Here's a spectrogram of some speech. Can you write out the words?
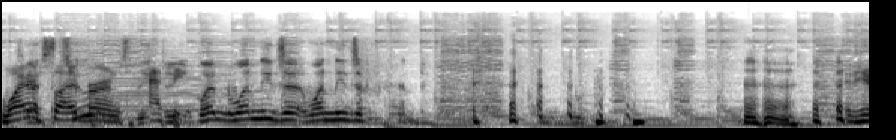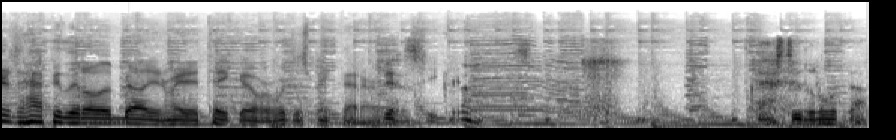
Why are Got two. sideburns happy? One one needs a one needs a friend. and here's a happy little rebellion ready to take over. We'll just make that our Yes. secret. Nasty little rebel.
